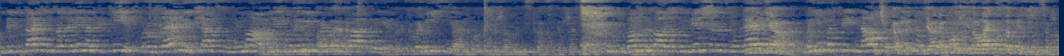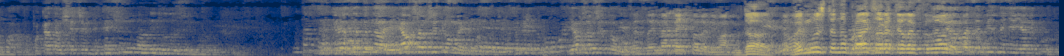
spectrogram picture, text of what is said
У депутатів взагалі на такі проблеми часу нема. Вони повинні працювати в державна адміністрація вже. Іван Михайлович, ми більше розмовляємо. Мені потрібно нам потрібно я не можу далеко запізнитися вже багато. Поки там ще чи. Так а чому вам не доложили? Ну, так, Я запитаю, я вже в Житомирі, по суті, розумієте? Я вже в Житомирі. Це займе 5 хвилин, Іван. Да. Ви можете набрати зараз телефон. Затримувати запізнення я не буду.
